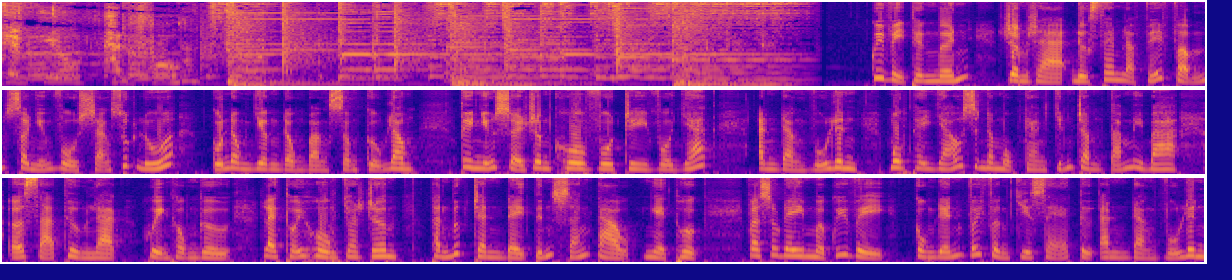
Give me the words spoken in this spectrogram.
thêm yêu thành phố. Quý vị thân mến, rơm rạ được xem là phế phẩm sau những vụ sản xuất lúa của nông dân đồng bằng sông Cửu Long. Từ những sợi rơm khô vô tri vô giác, anh Đặng Vũ Linh, một thầy giáo sinh năm 1983 ở xã Thường Lạc, huyện Hồng Ngự, lại thổi hồn cho rơm thành bức tranh đầy tính sáng tạo, nghệ thuật. Và sau đây mời quý vị cùng đến với phần chia sẻ từ anh Đặng Vũ Linh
